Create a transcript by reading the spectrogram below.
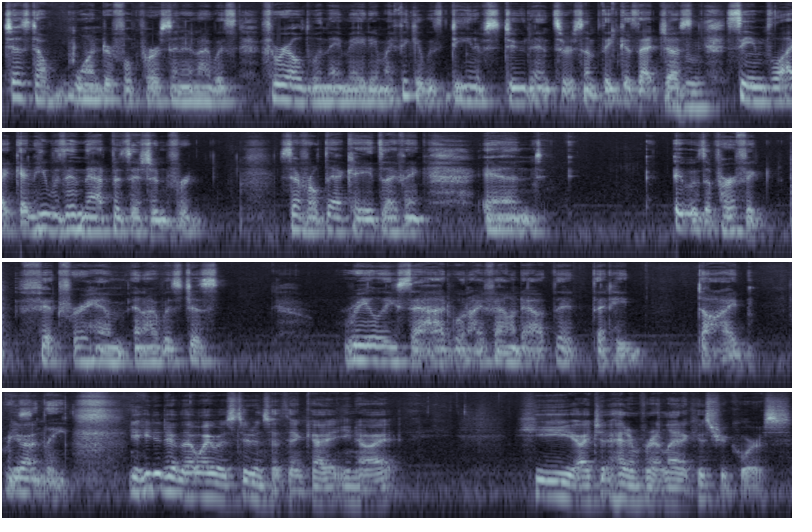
just a wonderful person, and I was thrilled when they made him. I think it was dean of students or something, because that just mm-hmm. seemed like, and he was in that position for several decades, I think, and it was a perfect fit for him. And I was just really sad when I found out that that he died recently. Yeah. yeah, he did have that way with students. I think I, you know, I he I t- had him for an Atlantic history course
